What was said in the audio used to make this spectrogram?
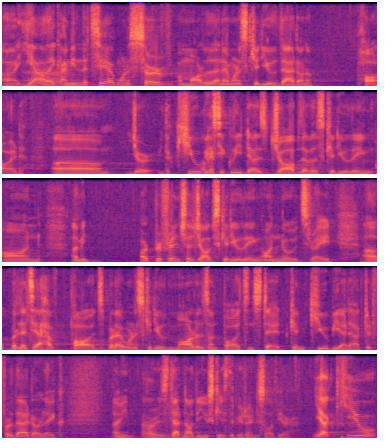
Uh, yeah, like I mean, let's say I want to serve a model and I want to schedule that on a pod. Um, your the queue Okay. basically does job level scheduling on. I mean, or preferential job scheduling on nodes, right? Uh, but let's say I have pods, but I want to schedule models on pods instead. Can queue be adapted for that, or like, I mean, um, or is um, that not the use case that we're trying to solve here? Yeah, queue,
